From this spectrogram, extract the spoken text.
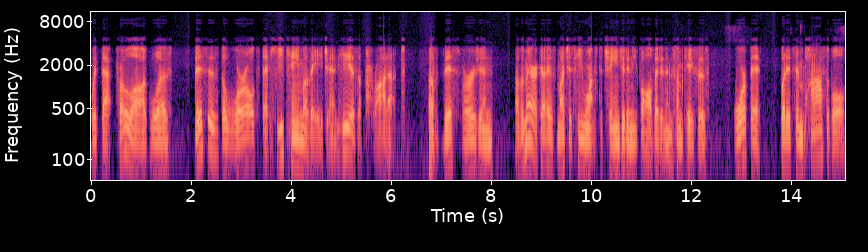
with that prologue was this is the world that he came of age in. He is a product of this version of America as much as he wants to change it and evolve it, and in some cases, warp it but it's impossible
